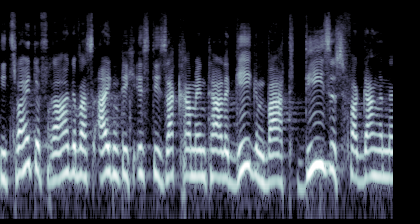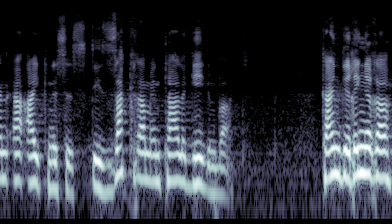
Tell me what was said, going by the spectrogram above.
die zweite Frage, was eigentlich ist die sakramentale Gegenwart dieses vergangenen Ereignisses, die sakramentale Gegenwart. Kein geringerer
